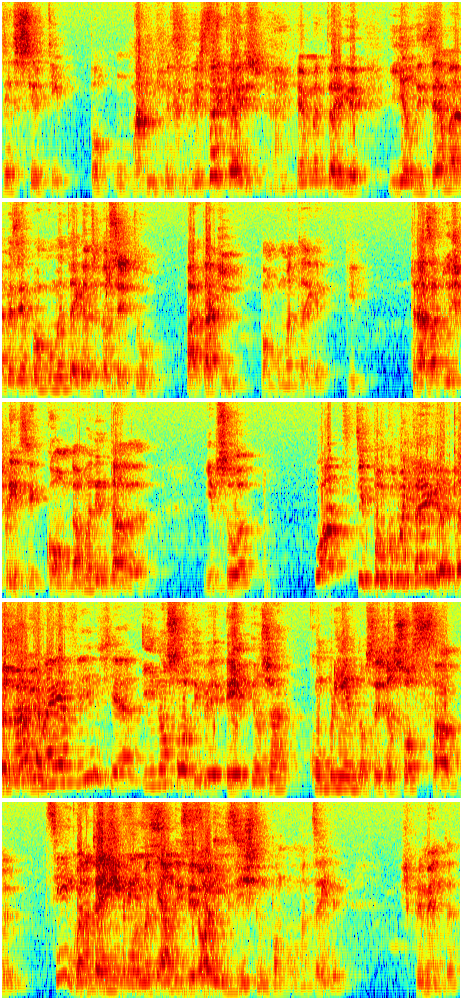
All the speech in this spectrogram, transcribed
deve ser tipo pão com. Mas ser queijo, é manteiga. E ele diz, é, mas mas é pão com manteiga. Ou seja, tu, pá, está aqui, pão com manteiga. Tipo, traz à tua experiência como dá uma dentada e a pessoa, what? Tipo pão com manteiga, estás a Ah, ver? também é fixe, yeah. E não só, tipo, é- é- ele já compreende, ou seja, ele só sabe Sim, quando tem a é informação dizer, olha, existe um pão com manteiga, experimenta.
